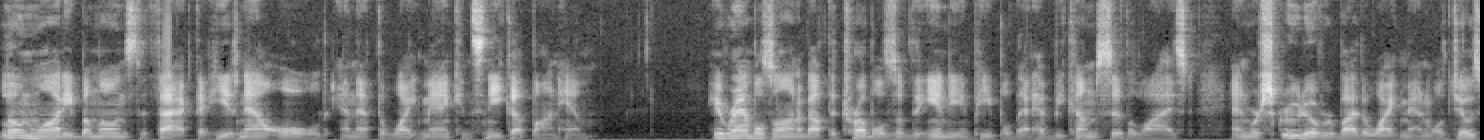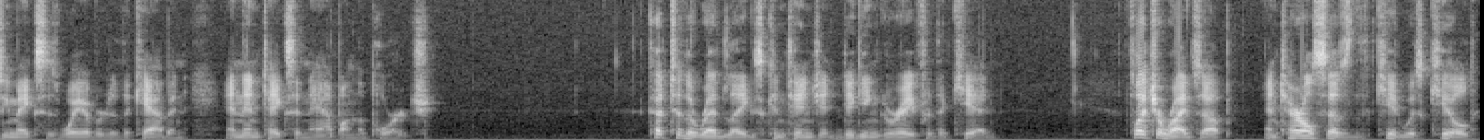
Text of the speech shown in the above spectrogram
Lone Watie bemoans the fact that he is now old and that the white man can sneak up on him. He rambles on about the troubles of the Indian people that have become civilized and were screwed over by the white man while Josey makes his way over to the cabin and then takes a nap on the porch. Cut to the Redlegs contingent digging grave for the kid. Fletcher rides up, and Terrell says the kid was killed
